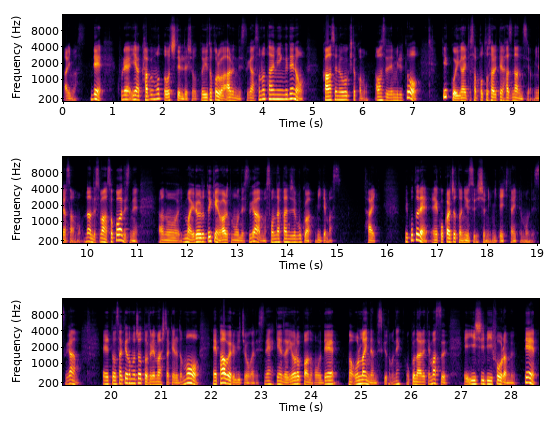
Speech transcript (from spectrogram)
あります。で、これ、いや、株もっと落ちてるでしょというところはあるんですが、そのタイミングでの為替の動きとかも合わせてみると、結構意外とサポートされてるはずなんですよ、皆さんも。なんです。まあそこはですね、あの、まあいろいろと意見はあると思うんですが、まあそんな感じで僕は見てます。はい。ということで、えここからちょっとニュース一緒に見ていきたいと思うんですが、えっ、ー、と、先ほどもちょっと触れましたけれども、えパウエル議長がですね、現在ヨーロッパの方で、まあオンラインなんですけどもね、行われてますえ ECB フォーラムで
